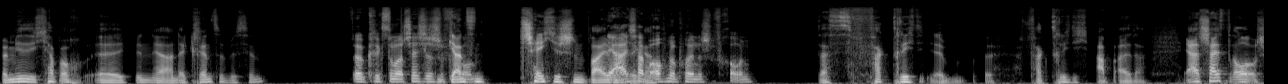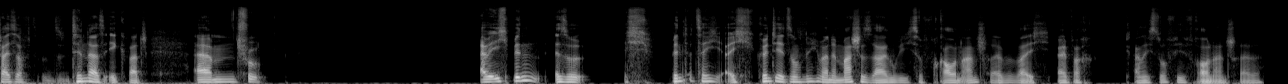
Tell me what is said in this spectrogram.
Bei mir, ich habe auch, äh, ich bin ja an der Grenze ein bisschen. Da kriegst du mal tschechische Die ganzen tschechischen Weiber. Frauen. Ja, ich habe auch nur polnische Frauen. Das fuckt richtig, äh, fuckt richtig ab, Alter. Ja, scheiß drauf, scheiß auf. Tinder ist eh Quatsch. Ähm, True. aber ich bin, also, ich bin tatsächlich, ich könnte jetzt noch nicht mal eine Masche sagen, wie ich so Frauen anschreibe, weil ich einfach gar nicht so viel Frauen anschreibe.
